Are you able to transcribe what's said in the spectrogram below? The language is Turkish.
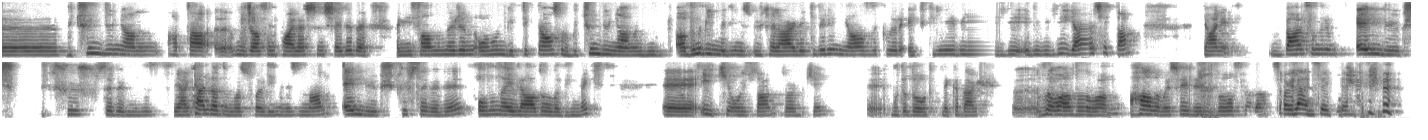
bütün dünyanın hatta e, Nurcan paylaştığın şeyde de hani insanların onun gittikten sonra bütün dünyanın adını bilmediğimiz ülkelerdekilerin yazdıkları, etkileyebildiği, edebildiği gerçekten yani ben sanırım en büyük şükür sebebimiz, yani kendi adıma söyleyeyim en azından en büyük şükür sebebi onun evladı olabilmek. Ee, iyi ki o yüzden diyorum ki e, burada doğduk ne kadar e, zaman zaman ağlama şeylerimiz olsa da. Söylensek de.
